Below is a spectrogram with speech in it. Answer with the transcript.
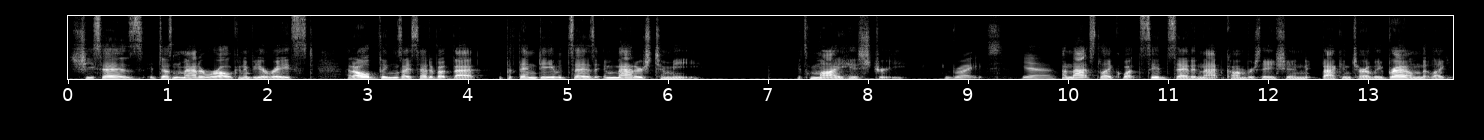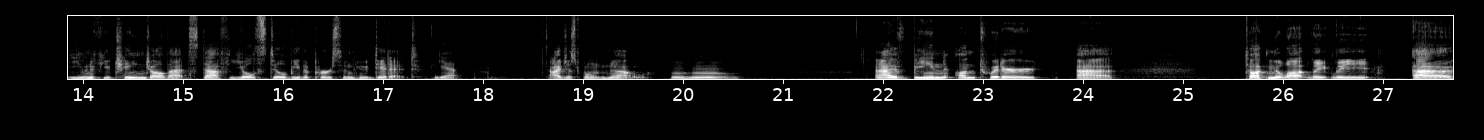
she says it doesn't matter, we're all going to be erased. And all the things I said about that but then David says it matters to me. It's my history. Right. Yeah. And that's like what Syd said in that conversation back in Charlie Brown that like even if you change all that stuff, you'll still be the person who did it. Yeah. I just won't know. Mm-hmm. And I've been on Twitter uh, talking a lot lately, uh,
